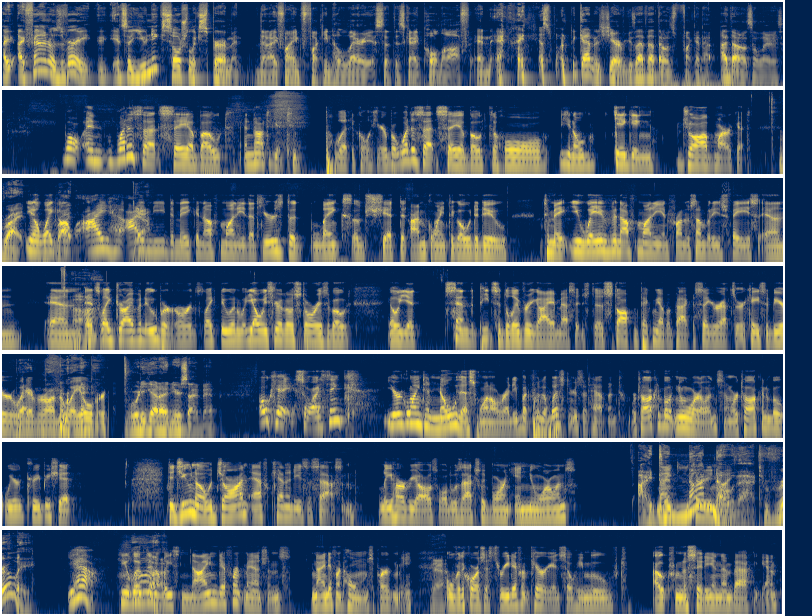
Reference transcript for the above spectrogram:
I, I found it was very it's a unique social experiment that I find fucking hilarious that this guy pulled off and, and I just wanted to kind of share because I thought that was fucking I thought it was hilarious. Well, and what does that say about? And not to get too political here, but what does that say about the whole, you know, gigging job market? Right. You know, like right. oh, I ha- I Yeah. need to make enough money that here's the lengths of shit that I'm going to go to do to make you wave enough money in front of somebody's face and and Uh-huh. it's like driving Uber or it's like doing what you always hear those stories about. You know, you send the pizza delivery guy a message to stop and pick me up a pack of cigarettes or a case of beer or whatever on the way over. What do you got on your side, man? Okay, so I think you're going to know this one already, but for the listeners that haven't, we're talking about New Orleans and we're talking about weird, creepy shit. Did you know John F. Kennedy's assassin, Lee Harvey Oswald, was actually born in New Orleans? I did not know that. Really? Yeah, he lived in at least nine different mansions, nine different homes, pardon me, Yeah. over the course of three different periods. So he moved out from the city and then back again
